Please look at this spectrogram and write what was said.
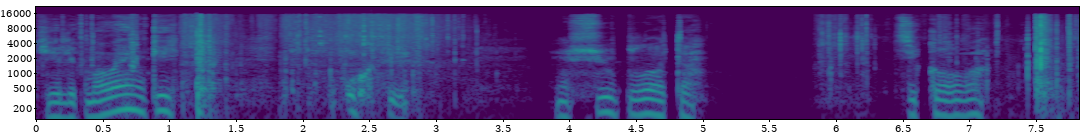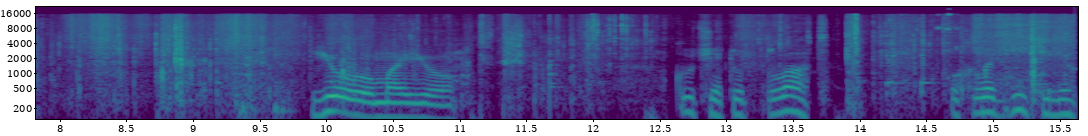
Телек маленький. Ух ти. Ось плата. Цікава. Йо-моє. Куча тут плат. охладителю.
